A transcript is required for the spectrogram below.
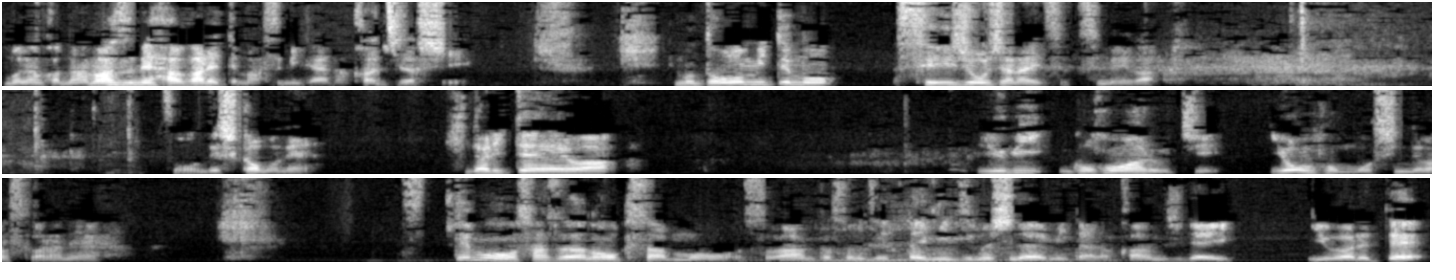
もうなんか生爪剥がれてますみたいな感じだし、もうどう見ても正常じゃないんですよ、爪が。そう。で、しかもね、左手は、指5本あるうち4本も死んでますからね。つっても、さすがの奥さんも、そうあんたそれ絶対水虫だよみたいな感じで言われて、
